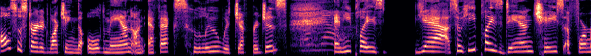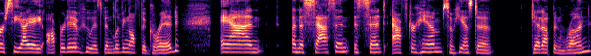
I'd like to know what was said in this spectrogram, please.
also started watching The Old Man on FX Hulu with Jeff Bridges. Oh, yeah. And he plays yeah. So he plays Dan Chase, a former CIA operative who has been living off the grid. And an assassin is sent after him. So he has to get up and run.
